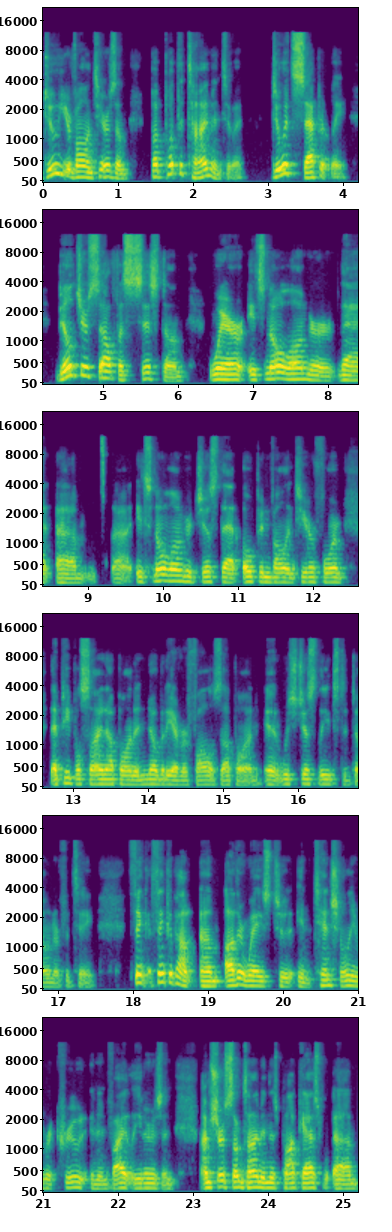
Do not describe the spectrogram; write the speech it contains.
do your volunteerism but put the time into it. Do it separately. Build yourself a system where it's no longer that um, uh, it's no longer just that open volunteer form that people sign up on and nobody ever follows up on, and which just leads to donor fatigue think think about um, other ways to intentionally recruit and invite leaders. And i'm sure sometime in this podcast um,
